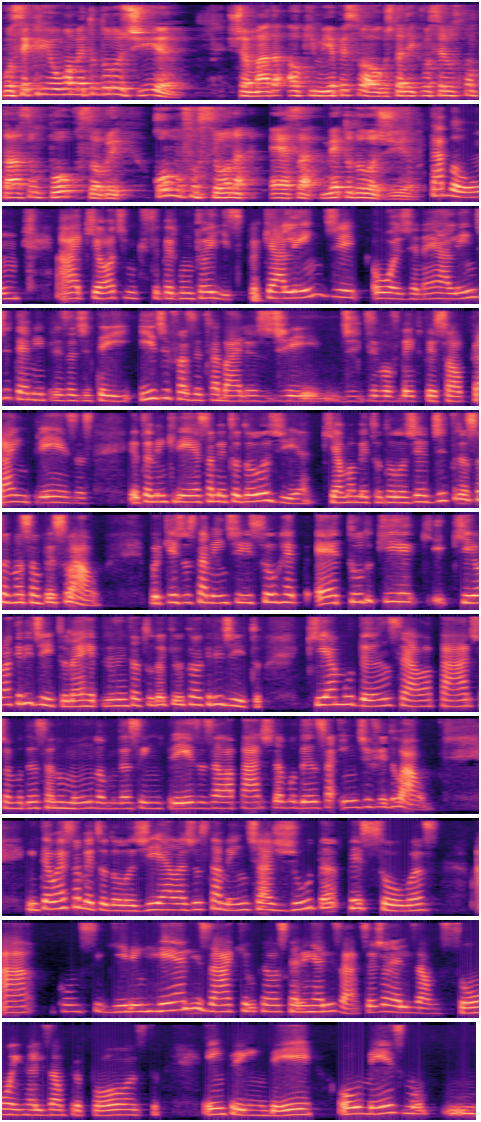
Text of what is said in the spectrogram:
você criou uma metodologia chamada Alquimia Pessoal. Eu gostaria que você nos contasse um pouco sobre como funciona essa metodologia? Tá bom. Ai, que ótimo que você perguntou isso, porque além de hoje, né, além de ter a minha empresa de TI e de fazer trabalhos de, de desenvolvimento pessoal para empresas, eu também criei essa metodologia, que é uma metodologia de transformação pessoal porque justamente isso é tudo que, que, eu acredito, né? Representa tudo aquilo que eu acredito. Que a mudança, ela parte, a mudança no mundo, a mudança em empresas, ela parte da mudança individual. Então, essa metodologia, ela justamente ajuda pessoas a conseguirem realizar aquilo que elas querem realizar, seja realizar um sonho, realizar um propósito, empreender, ou mesmo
